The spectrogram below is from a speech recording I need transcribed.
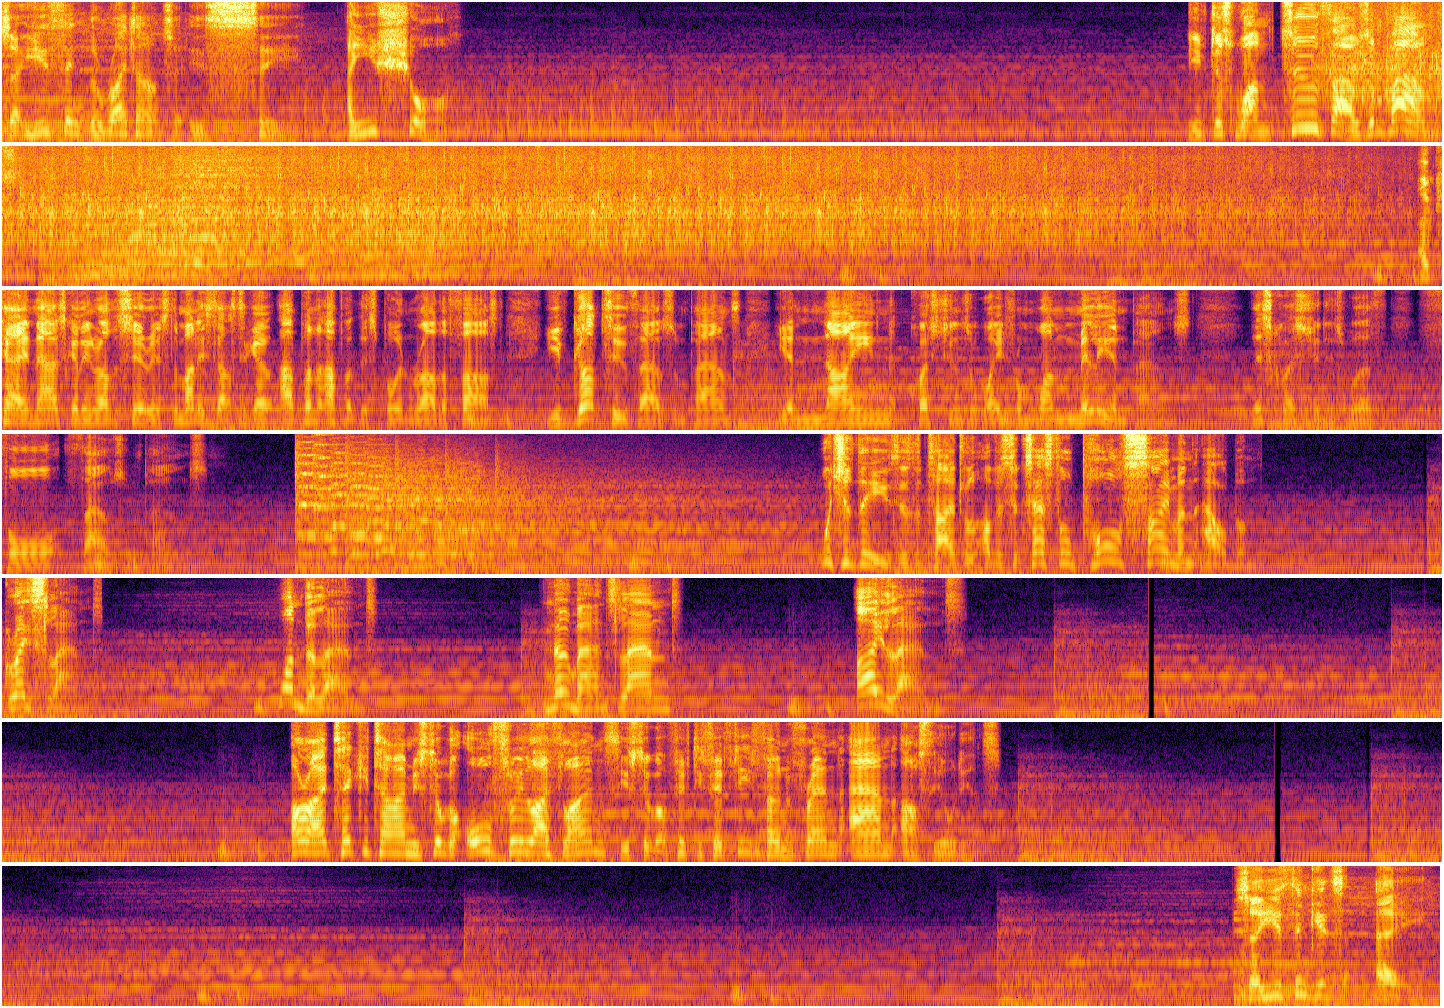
So you think the right answer is C. Are you sure? You've just won £2,000. Okay, now it's getting rather serious. The money starts to go up and up at this point rather fast. You've got £2,000. You're nine questions away from £1 million. This question is worth £4,000. Which of these is the title of a successful Paul Simon album? Graceland, Wonderland, No Man's Land, Island. All right, take your time. You've still got all three lifelines. You've still got 50-50, phone a friend and ask the audience. So you think it's A?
